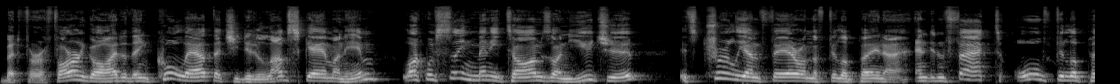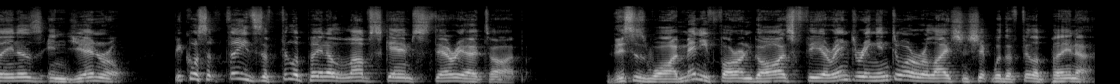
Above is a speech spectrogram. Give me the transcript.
But for a foreign guy to then call out that she did a love scam on him, like we've seen many times on YouTube, it's truly unfair on the Filipina, and in fact, all Filipinas in general, because it feeds the Filipina love scam stereotype. This is why many foreign guys fear entering into a relationship with a Filipina,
